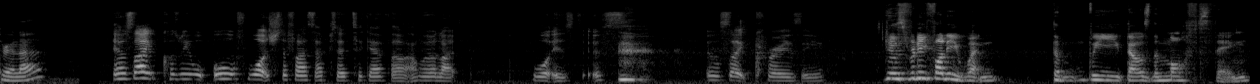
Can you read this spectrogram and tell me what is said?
Thriller. It was like because we all watched the first episode together and we were like, what is this? it was like crazy. It was really funny when the we that was the moth thing.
